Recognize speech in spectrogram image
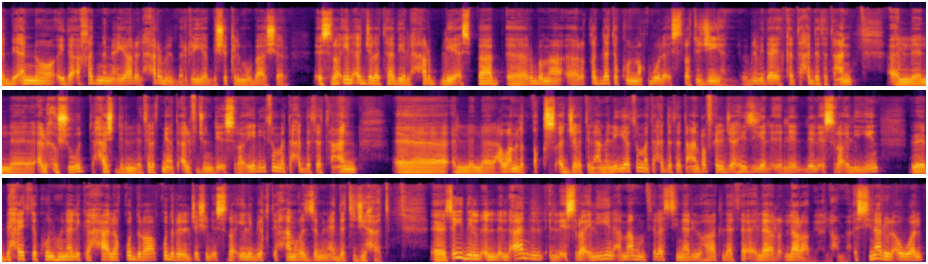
بأنه إذا أخذنا معيار الحرب البرية بشكل مباشر إسرائيل أجلت هذه الحرب لأسباب ربما قد لا تكون مقبولة استراتيجيا. بالبداية تحدثت عن الحشود حشد 300 ألف جندي إسرائيلي ثم تحدثت عن عوامل الطقس أجلت العملية ثم تحدثت عن رفع الجاهزية للإسرائيليين بحيث تكون هنالك حالة قدرة قدرة للجيش الإسرائيلي باقتحام غزة من عدة جهات. سيدي الآن الإسرائيليين أمامهم ثلاث سيناريوهات لا, لا, رابع لهما السيناريو الأول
